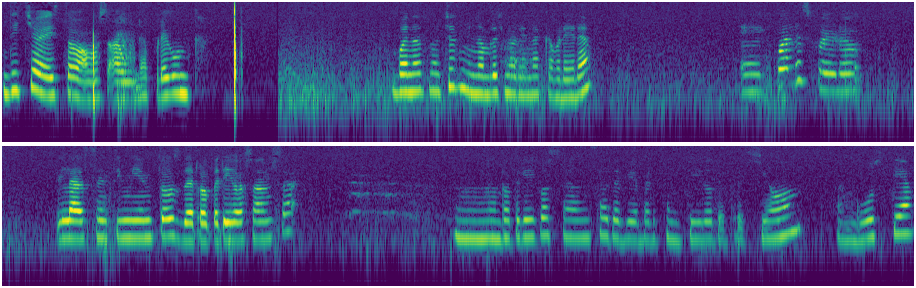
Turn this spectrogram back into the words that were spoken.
Dicho esto, vamos a una pregunta. Buenas noches, mi nombre es Lorena Cabrera. Eh, ¿Cuáles fueron los sentimientos de Rodrigo Sansa? Mm, Rodrigo Sansa debió haber sentido depresión, angustia,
